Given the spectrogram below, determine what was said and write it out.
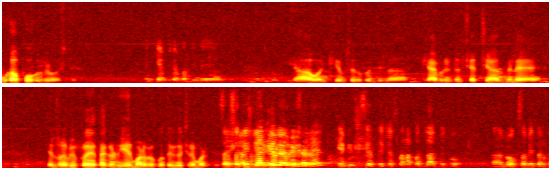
ಊಹಾಪೋಹಗಳು. ಚರ್ಚೆ ಆದ್ಮೇಲೆ ಎಲ್ಲರ ಅಭಿಪ್ರಾಯ ತಗೊಂಡು ಏನ್ ಮಾಡ್ಬೇಕು ಅಂತ ಯೋಚನೆ ಮಾಡ್ತೀವಿ. ಸರ್ ಸತೀಶ್ ಜಾರಕಿಹೊಳಿ ಅವರು ಹೇಳಿದ್ದಾರೆ ಕೆಪಿಸಿಸಿ ಅಧ್ಯಕ್ಷ ಸ್ಥಾನ ಬದಲಾಗಬೇಕು. ಲೋಕಸಭೆ ತನಕ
